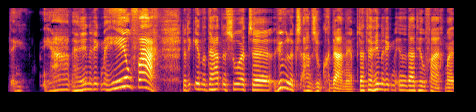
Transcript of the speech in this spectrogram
Denk ik, ja, herinner ik me heel vaag. Dat ik inderdaad een soort eh, huwelijksaanzoek gedaan heb. Dat herinner ik me inderdaad heel vaag. Maar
